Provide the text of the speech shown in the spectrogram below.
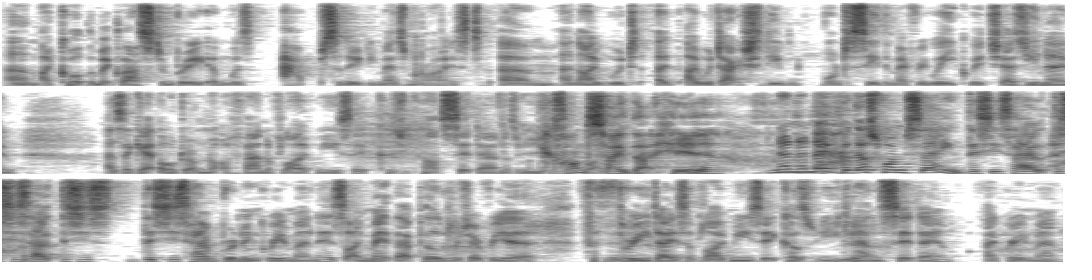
Um, I caught them at Glastonbury and was absolutely mesmerised. Um, And I would I, I would actually want to see them every week. Which, as you know. As I get older, I'm not a fan of live music because you can't sit down as much. You can't say that here. No, no, no. But that's what I'm saying. This is how. This is how. This is this is how brilliant Green Man is. I make that pilgrimage every year for three days of live music because you Yeah. can sit down at Green Man.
